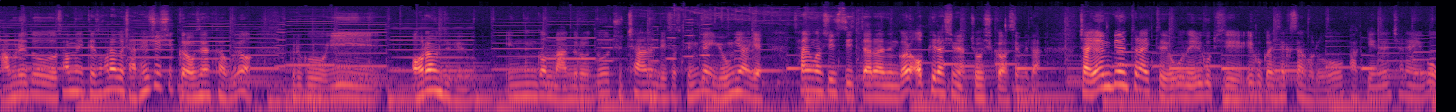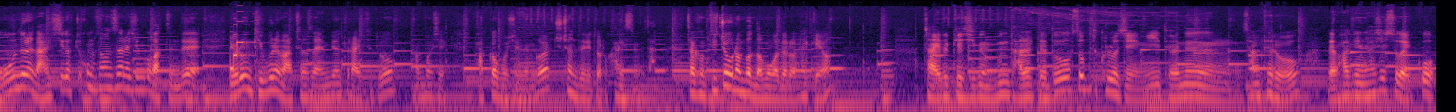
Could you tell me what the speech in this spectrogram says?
아무래도 사모님께서 허락을 잘 해주실 거라고 생각하고요. 그리고 이 어라운드 뷰 있는 것만으로도 주차하는 데 있어서 굉장히 용이하게 사용하실 수 있다는 걸 어필하시면 좋으실 것 같습니다. 자, 앰비언트 라이트 요거는 7시 7가지 색상으로 바뀌는 차량이고 오늘은 날씨가 조금 선선해진 것 같은데 이런 기분에 맞춰서 앰비언트 라이트도 한 번씩 바꿔보시는 걸 추천드리도록 하겠습니다. 자, 그럼 뒤쪽으로 한번 넘어가도록 할게요. 자 이렇게 지금 문 닫을 때도 소프트 클로징이 되는 상태로 네, 확인을 하실 수가 있고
